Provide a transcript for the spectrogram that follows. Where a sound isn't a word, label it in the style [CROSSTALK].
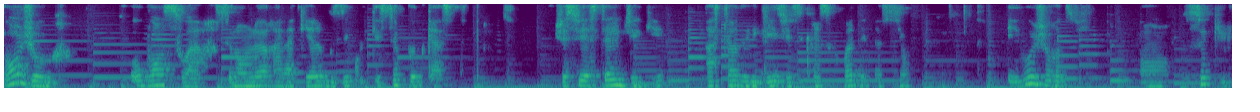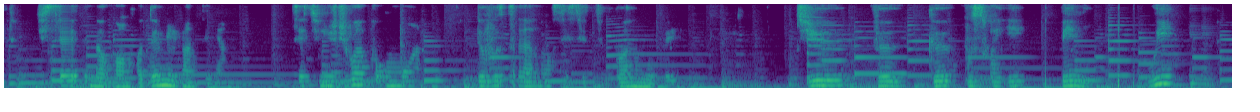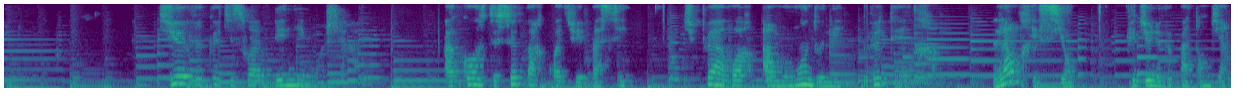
Bonjour ou bonsoir selon l'heure à laquelle vous écoutez ce podcast. Je suis Estelle Djegui, pasteur de l'Église Jésus-Christ Roi des Nations. Et aujourd'hui, en ce culte du 7 novembre 2021, c'est une joie pour moi de vous annoncer cette bonne nouvelle. Dieu veut que vous soyez bénis. Oui, Dieu veut que tu sois béni, mon cher. À cause de ce par quoi tu es passé, tu peux avoir à un moment donné, peut-être, l'impression que Dieu ne veut pas ton bien.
